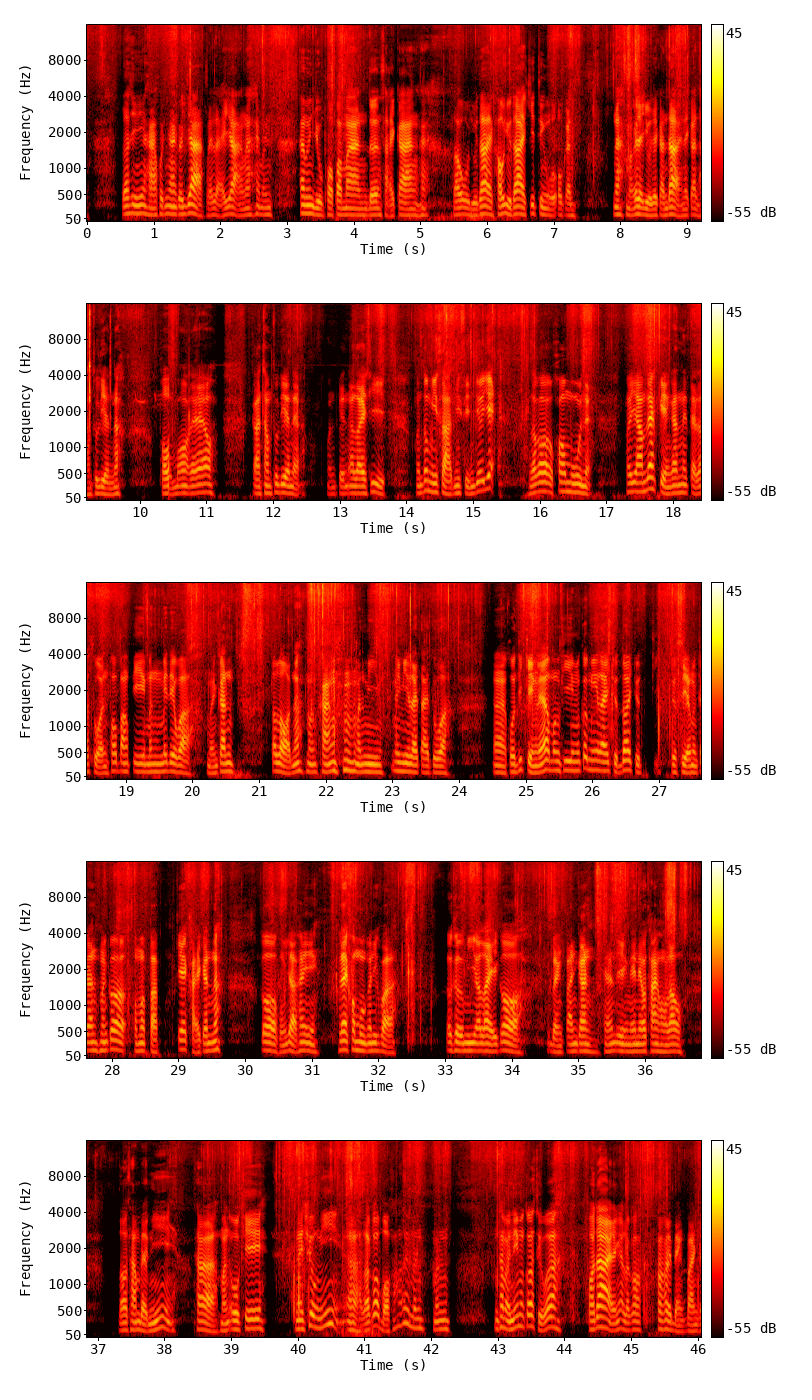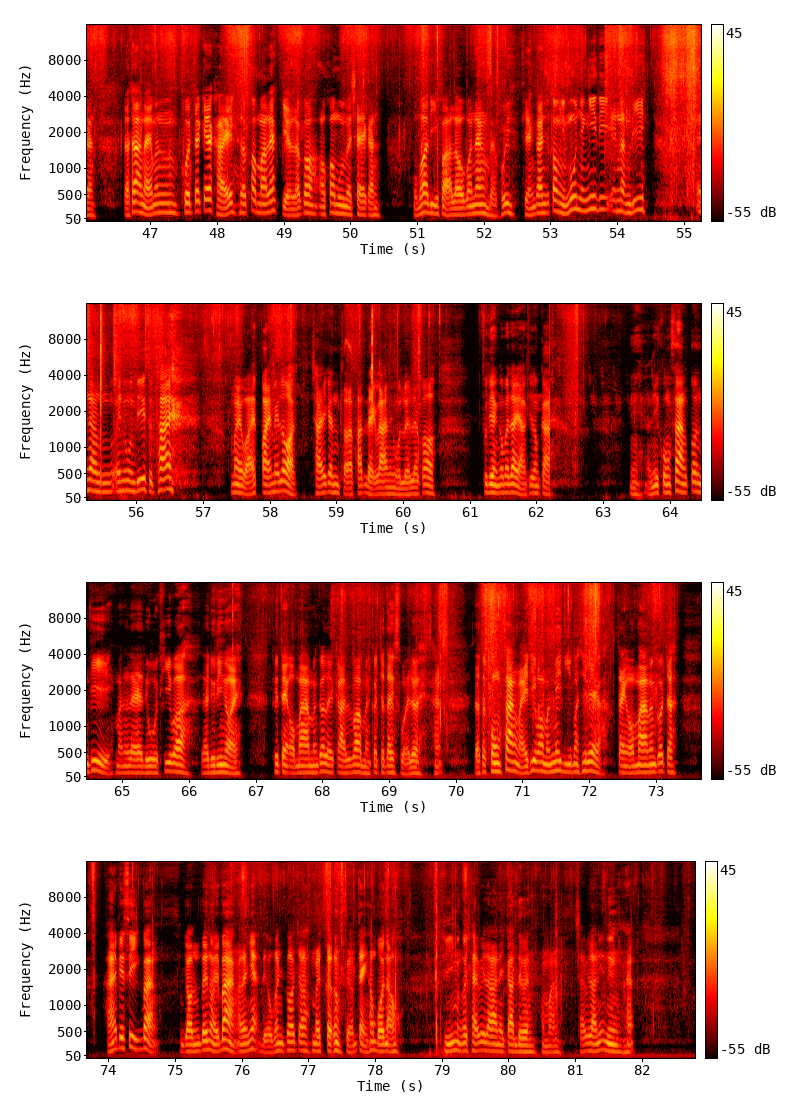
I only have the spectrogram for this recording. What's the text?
แล้วทีนี้หาคนงานก็ยากหลาย ๆ อย่างนะให้มันให้มันอยู่พอประมาณเดินสายกลางฮะเราอยู่ได้เขาอยู่ได้คิดถึงหัวอกกันนะมันก็จะอยู่ด้วยกันได้ในการทำทุเรียนนะพอผมมองแล้ว การทำทุเรียนเนี่ย มันเป็นอะไรที่มันต้องมีศาสตร์มีศิลป์เยอะแยะ แล้วก็ข้อมูลเนี่ยพยายามแลกเปลี่ยนกันในแต่ละสวนเพราะบางปีมันไม่ได้ว่าเหมือนกันตลอดนะบางครั้งมันมีไม่มีอะไรตายตัว อ่าคนที่เก่งแล้วบางทีมันก็มีอะไรจุดด้อยจุดจุดเสียเหมือนกัน มันก็เอามาปรับแก้ไขกันนะก็ผมอยากให้แลกข้อมูลกันดีกว่า ก็คือมีอะไรก็แบ่งปันกันแค่นั้นเองในแนวทางของเรา เราทำแบบนี้ถ้ามันโอเค ในช่วงนี้อ่าเราก็บอกว่าเฮ้ยมันมันมันทำแบบนี้มันก็ถือว่าพอได้อย่างเงี้ยเราก็ค่อยๆแบ่งปันกัน แต่ถ้าไหนมันควรจะแก้ไขแล้วก็มาแลกเปลี่ยนแล้วก็เอาข้อมูลมาแชร์กัน ผมว่าดีฝ่าเรามานั่งแบบเฮ้ยเถียงกันจะต้องอย่างงู้นอย่างนี้ดีไอ้นั่นดีไอ้นั่นไอ้นู่นดีสุดท้าย ไม่ไหวไปไม่รอด ใช้กันสารพัดแหลกลานไปหมดเลย แล้วก็ทุเรียนก็ไม่ได้อย่างที่ต้องการนี่อันนี้โครงสร้างต้นที่มันแลดูที่ว่าแลดูดีหน่อย คือแต่งออกมามันก็เลยกลายเป็นว่ามันก็จะได้สวยเลยฮะแต่ถ้าโครงสร้างไหนที่ว่ามันไม่ดีมาที่แรกอะแต่งออกมามันก็จะหายไปซีกบ้างหย่อนไปหน่อยบ้างอะไรเงี้ยเดี๋ยวมันก็จะมาเติมเสริมแต่งข้างบนเอา ทีนี้มันก็ใช้เวลาในการเดินของมันใช้เวลานิดนึงฮะ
